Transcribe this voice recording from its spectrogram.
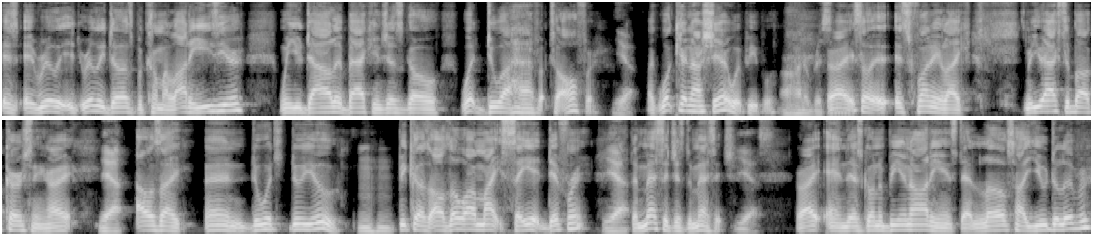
it's it really it really does become a lot easier when you dial it back and just go what do i have to offer Yeah. like what can i share with people hundred percent. right so it, it's funny like when you asked about cursing right Yeah. i was like and do what do you Mm-hmm. because although i might say it different Yeah. the message is the message Yes. right and there's going to be an audience that loves how you deliver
